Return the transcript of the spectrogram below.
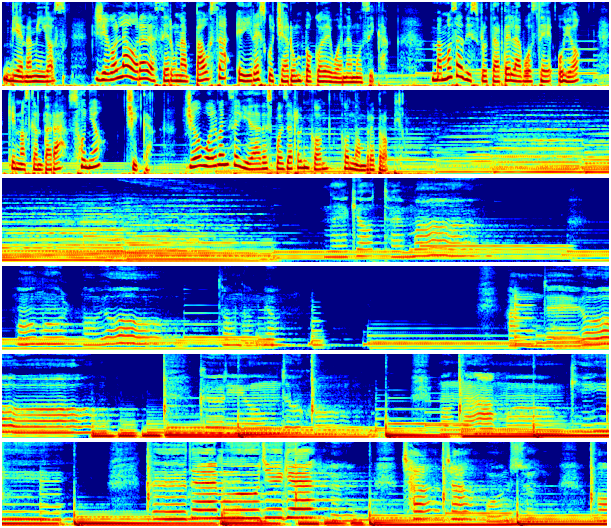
Bien amigos, llegó la hora de hacer una pausa e ir a escuchar un poco de buena música. Vamos a disfrutar de la voz de Oyok, que nos cantará Soño Chica. Yo vuelvo enseguida después del rincón con nombre propio.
